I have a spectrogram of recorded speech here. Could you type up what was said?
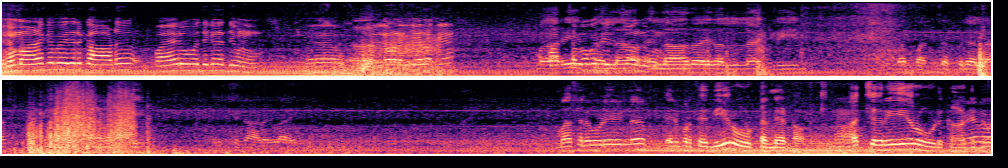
പിന്നെ മഴയൊക്കെ പെയ്തിട്ട് കാട് പഴയ രൂപത്തിലേക്ക് എത്തിക്കണു. ഉണങ്ങിയതൊക്കെ മാറി പച്ചപ്പൊക്കെ ഇപ്പൊ തിരിച്ചു എല്ലാ- നല്ല ഗ്രീൻ പച്ചപ്പിലെല്ലാം കാടുകളായി. മസനഗുഡിന്റെ ഒരു പ്രത്യേകത ഈ റൂട്ട് തന്നെ കേട്ടോ. ആ. ചെറിയ റോഡ് കാട്ടിന്റെ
